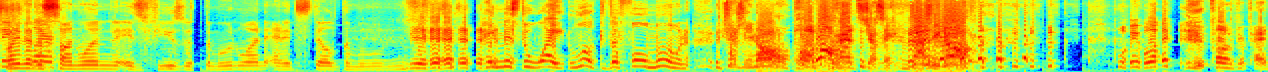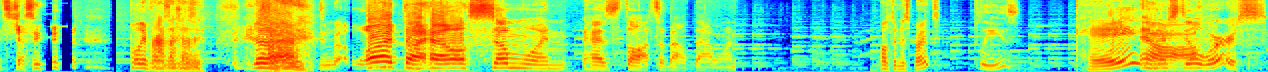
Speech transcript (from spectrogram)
think funny that the sun one is fused with the moon one, and it's still the moon. hey, Mr. White, look, the full moon. Jesse, no! Pull up your pants, Jesse! Jesse, no! Wait, what? Pull up your pants, Jesse. Pull your pants out, Jesse. what the hell? Someone has thoughts about that one. Alternate sprites. Please. Okay. And they're still worse.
